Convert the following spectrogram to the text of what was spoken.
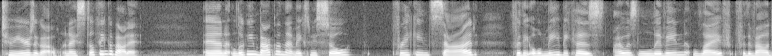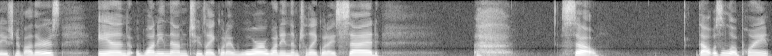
2 years ago and I still think about it. And looking back on that makes me so freaking sad for the old me because I was living life for the validation of others and wanting them to like what I wore, wanting them to like what I said. so, that was a low point.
